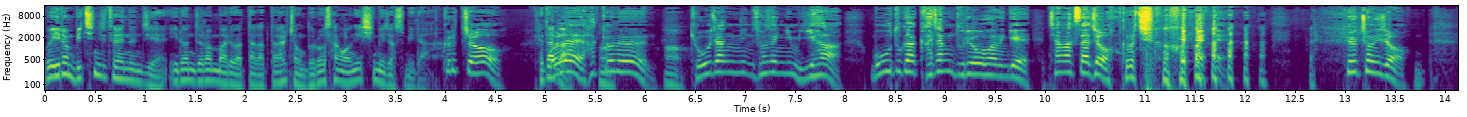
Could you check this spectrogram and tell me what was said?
왜 이런 미친 짓을 했는지에 이런저런 말이 왔다 갔다 할 정도로 상황이 심해졌습니다. 그렇죠. 게다가 원래 학교는 어, 어, 교장님, 선생님 이하 모두가 가장 두려워하는 게 창학사죠. 그렇죠. 교육청이죠.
